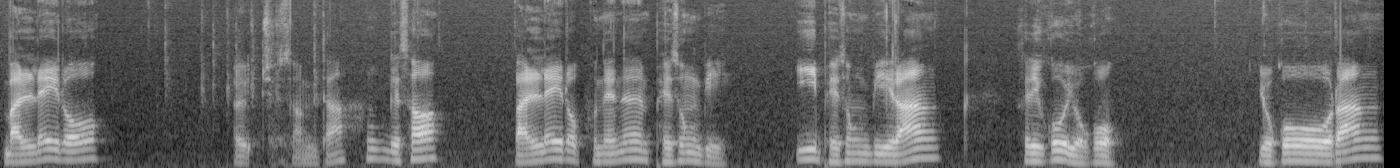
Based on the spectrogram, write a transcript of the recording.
말레이로 어이, 죄송합니다. 한국에서 말레이로 보내는 배송비 이 배송비랑 그리고 요거 요거랑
